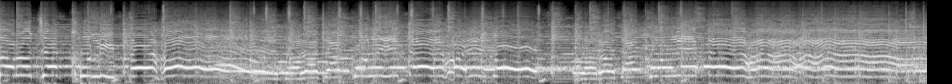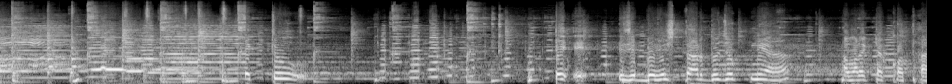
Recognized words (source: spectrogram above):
দরজা খুলিতে হয়। দরজা খুলিতে হয় গো, দরজা খুলিতে হয়। একটু এই যে বেহেস্তার দুজক নিয়ে আমার একটা কথা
